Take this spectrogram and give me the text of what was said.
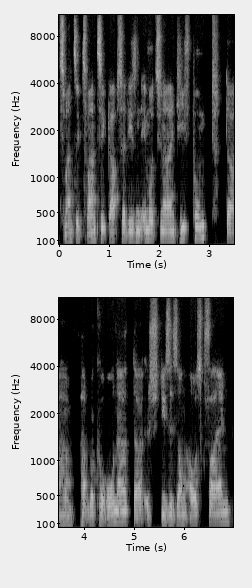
2020 gab es ja diesen emotionalen Tiefpunkt. Da hatten wir Corona, da ist die Saison ausgefallen.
